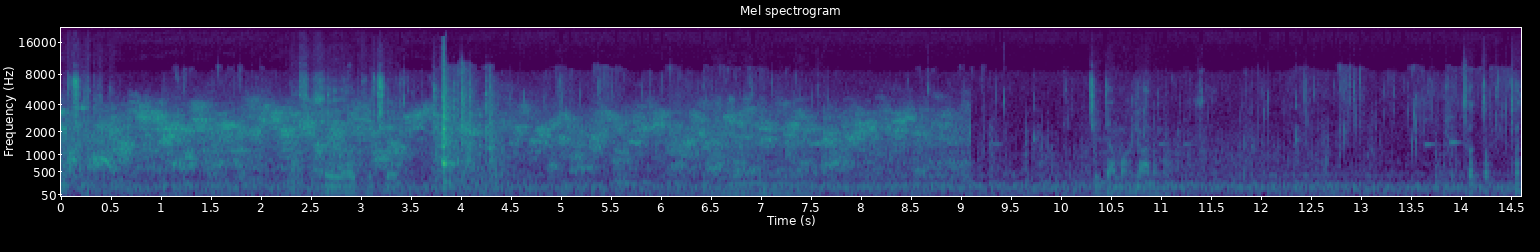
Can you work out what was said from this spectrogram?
Виключить. Нафіг я його включив. Чи йдемо глянемо. Хто, то, хто?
